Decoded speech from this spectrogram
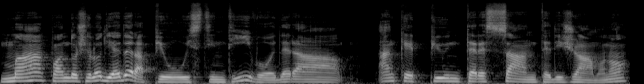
ma quando ce lo diede era più istintivo ed era anche più interessante, diciamo, no?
